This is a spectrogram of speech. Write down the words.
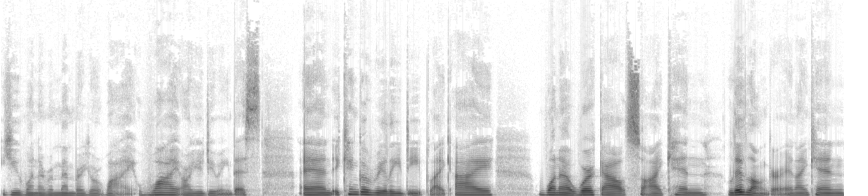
you want to remember your why. Why are you doing this? And it can go really deep like i want to work out so i can live longer and i can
